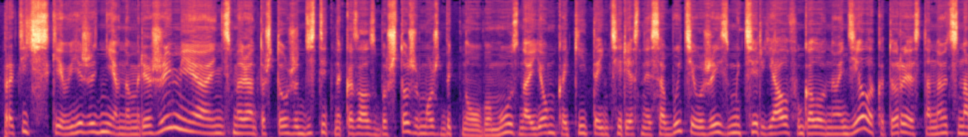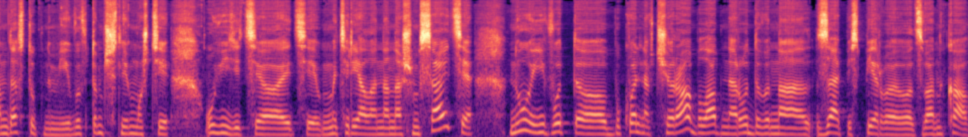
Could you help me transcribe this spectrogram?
практически в ежедневном режиме, несмотря на то, что уже действительно казалось бы, что же может быть новым, мы узнаем какие-то интересные события уже из материалов уголовного дела, которые становятся нам доступными. И вы в том числе можете увидеть эти материалы на нашем сайте. Ну и вот э, буквально вчера была обнародована запись первого звонка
